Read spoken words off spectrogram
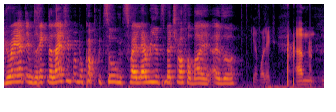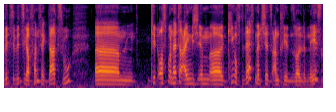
Gray hat ihm direkt eine Lighttube über den Kopf gezogen. Zwei Lariats, Match war vorbei. Also, Jawollig. Ähm, witz, witziger Funfact dazu. Ähm, Kid Osborne hätte eigentlich im äh, King of the Deathmatch jetzt antreten sollen demnächst.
